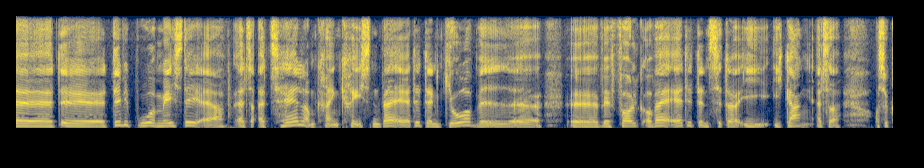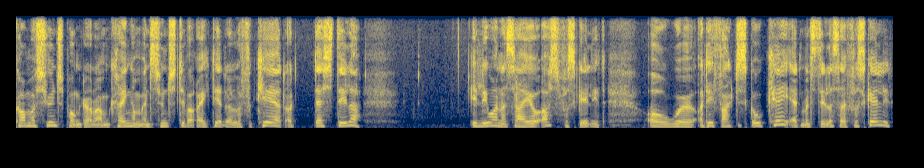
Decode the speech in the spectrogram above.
Øh, det, det vi bruger mest, det er altså at tale omkring krisen. Hvad er det, den gjorde ved, øh, øh, ved folk, og hvad er det, den sætter i, i gang? Altså, og så kommer synspunkterne omkring, om man synes, det var rigtigt eller forkert, og der stiller eleverne sig jo også forskelligt. Og, øh, og det er faktisk okay, at man stiller sig forskelligt.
